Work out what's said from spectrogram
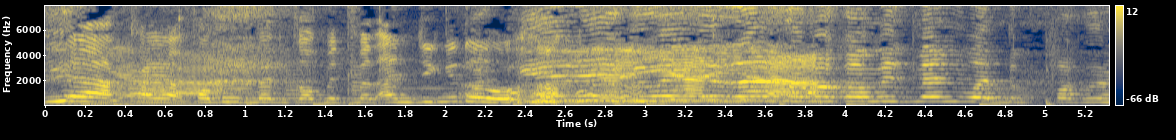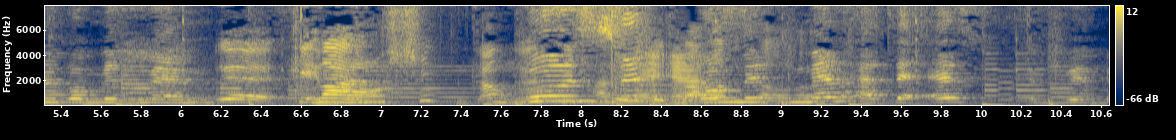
Iya, Iya. kayak komitmen komitmen anjing itu. iya, gue iya, nyerah iya. sama komitmen. What the fuck sama komitmen. Oke, kayak Nah, bullshit bullshit HTS komitmen HTS FBB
